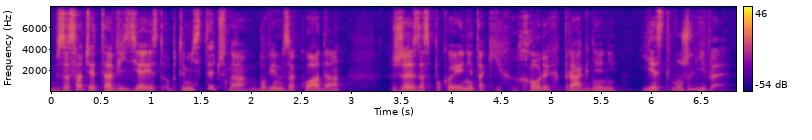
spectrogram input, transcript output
W zasadzie ta wizja jest optymistyczna, bowiem zakłada, że zaspokojenie takich chorych pragnień jest możliwe.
